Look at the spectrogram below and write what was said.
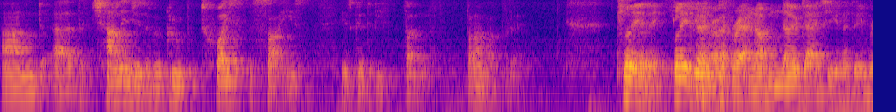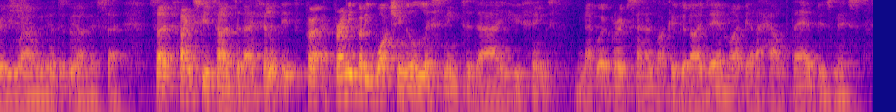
And uh, the challenges of a group twice the size is going to be fun, but I'm up for it. Clearly, clearly you're up for it, and I've no doubt you're going to do really well with it, to be honest. So, so thanks for your time today, Philip. If, for, for anybody watching or listening today who thinks Network Group sounds like a good idea and might be able to help their business,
